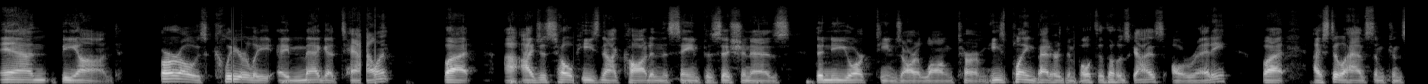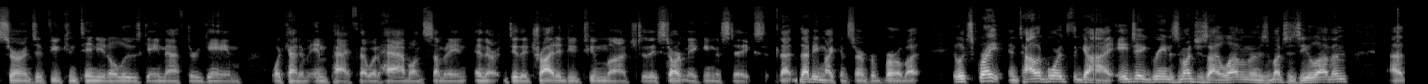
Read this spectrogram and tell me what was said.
and beyond. Burrow is clearly a mega talent, but I just hope he's not caught in the same position as the New York teams are long term. He's playing better than both of those guys already, but I still have some concerns if you continue to lose game after game what kind of impact that would have on somebody. And do they try to do too much? Do they start making mistakes? That that'd be my concern for Burrow. But it looks great, and Tyler Boyd's the guy. AJ Green, as much as I love him, as much as you love him, uh,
